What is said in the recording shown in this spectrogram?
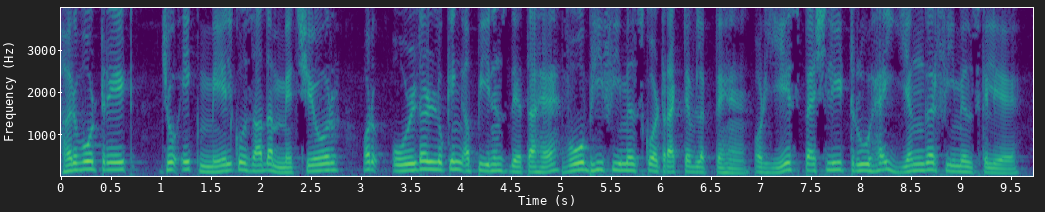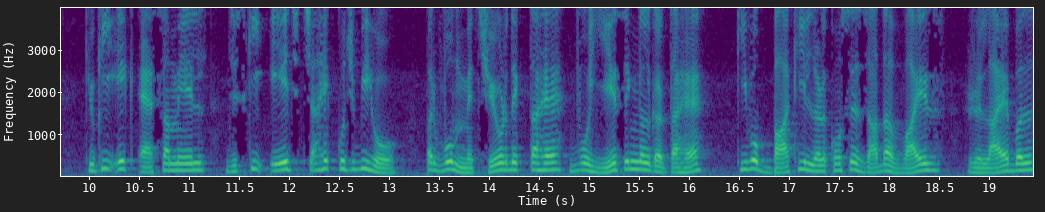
हर वो ट्रेट जो एक मेल को ज़्यादा मेच्योर और ओल्डर लुकिंग अपीरेंस देता है, वो भी फीमेल्स को अट्रैक्टिव लगते हैं। और ये स्पेशली ट्रू है यंगर फीमेल्स के लिए, क्योंकि एक ऐसा मेल जिसकी एज चाहे कुछ भी हो, पर वो मेच्योर दिखता है, वो ये सिग्नल करता है कि वो बाकी लड़कों से ज़्यादा वाइज रिलायबल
